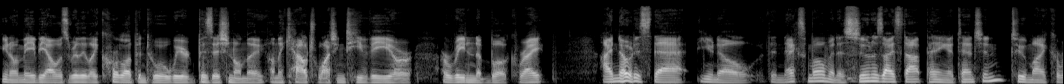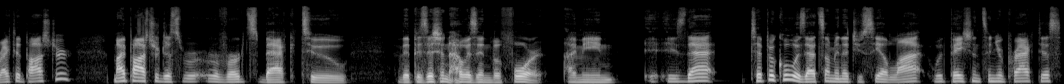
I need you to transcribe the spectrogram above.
you know, maybe I was really like curled up into a weird position on the on the couch watching TV or or reading a book, right? I notice that, you know, the next moment, as soon as I stop paying attention to my corrected posture, my posture just re- reverts back to the position I was in before. I mean, is that typical? Is that something that you see a lot with patients in your practice?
